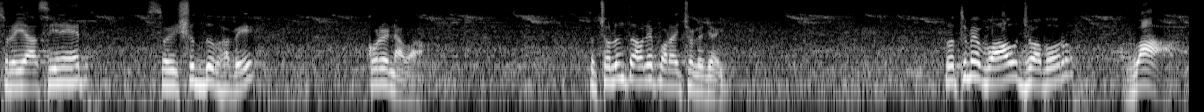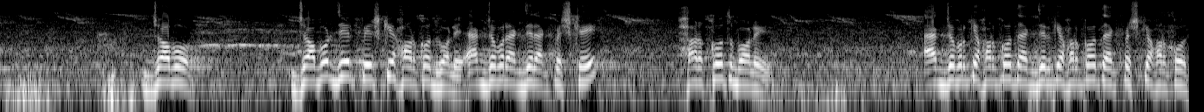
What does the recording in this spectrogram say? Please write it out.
সুরিয়াসিনের সহিশুদ্ধভাবে করে নেওয়া। তো চলুন তাহলে পড়ায় চলে যাই। প্রথমে ওয়াও, জবর, ওয়া। জবর। জবর জের পেশকে হরকত বলে, এক জবর এক জের এক পেশকে হরকত বলে। এক জবরকে হরকত এক জেরকে হরকত, এক পেশকে হরকত।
